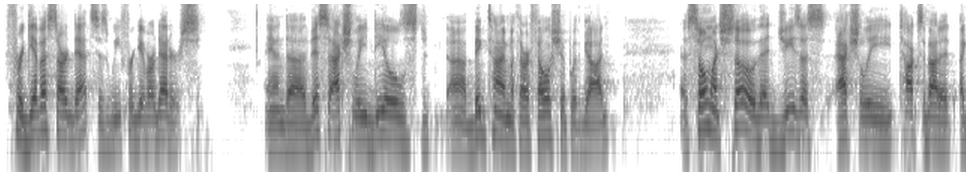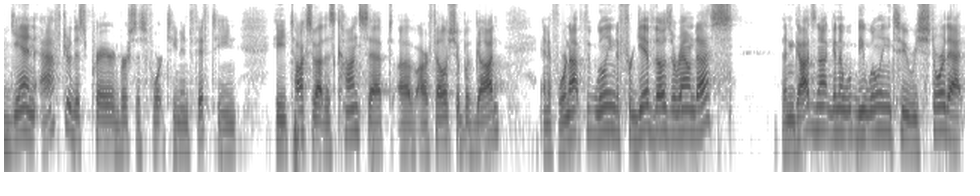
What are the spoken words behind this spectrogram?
Forgive us our debts as we forgive our debtors. And uh, this actually deals uh, big time with our fellowship with God. Uh, so much so that Jesus actually talks about it again after this prayer in verses 14 and 15. He talks about this concept of our fellowship with God. And if we're not willing to forgive those around us, then God's not going to be willing to restore that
